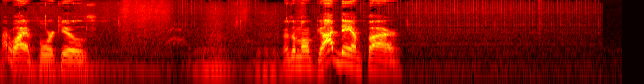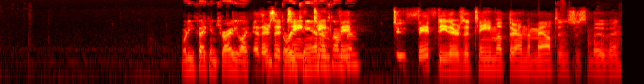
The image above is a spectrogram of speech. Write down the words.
How do I have four kills? There's a more goddamn fire. What are you thinking, Trey? Like Yeah, there's a team- 310 or something? 250. There's a team up there in the mountains just moving.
